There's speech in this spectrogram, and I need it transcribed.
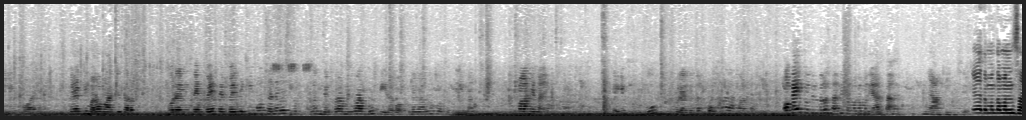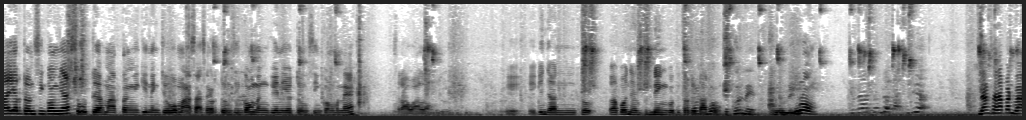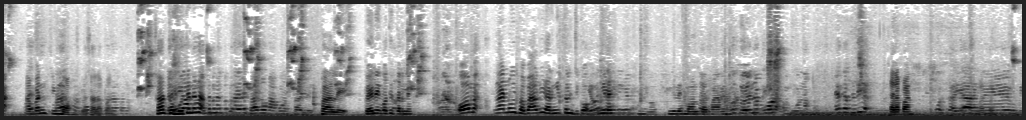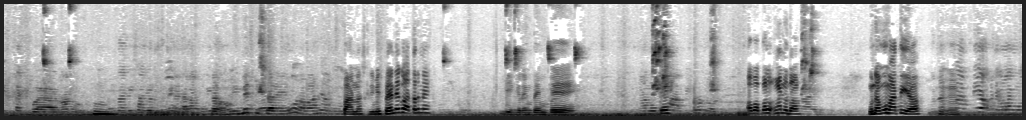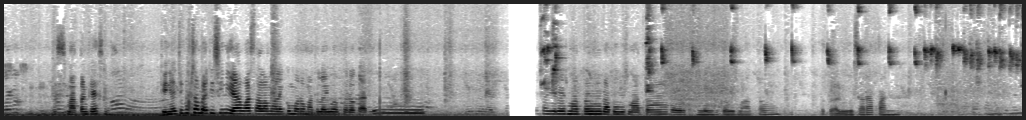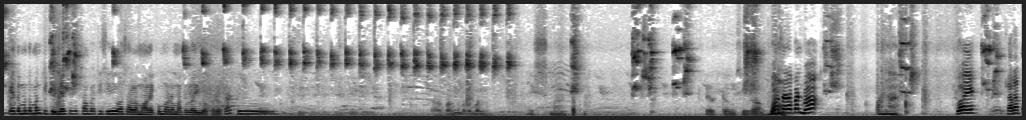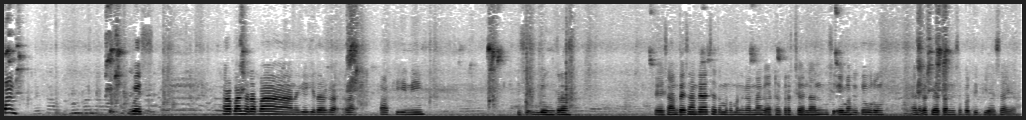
Iwai. Kayak gimana lanjut harus goreng tempe, tempe ini mau jane wis lenjek ram rambut tidak kok dengan lu kok begini. Malah enak ya. Kayak gitu bumbu, goreng malah mantap. Oke, ikutin terus nanti teman-teman ya. Tak. Oke, teman-teman sayur daun singkongnya sudah mateng iki ning Jawa masak sayur daun singkong neng kene ya daun singkong meneh serawale. Oke, iki jangan do- apa jangan bening kok diterket aku. Urung. Ndang sarapan, Mbak. Simo juga sarapan. Saya dubutin enak tenan. Balik. Bene kok diterni. Oh, mak nganu Bapak Ali harus ngitel jiko nyileh. Nyileh motor. Tuh enak kok empuna. Eh. Sarapan. Kayaknya. Hmm. Bisa rawannya. Panas grimis. Bene kok terni. Iya, goreng tempe. Oke. Apa pel nganu to? Gunamu mati ya? Heeh. Wis mateng guys. Videonya cukup sampai di sini ya. Wassalamualaikum warahmatullahi wabarakatuh. Sayur wis mateng, kabeh wis mateng, sayur bening juga wis mateng. Wis sarapan. Oke teman-teman videonya cukup sampai di sini. Wassalamualaikum warahmatullahi wabarakatuh. Sarapan teman-teman. Wis mantep. Sayur dong singkong. Mbak sarapan, Mbak. Panas. Mbak eh, sarapan. Wis. Sarapan sarapan. Oke kita pagi ini isi belum kerah. Oke, santai-santai aja teman-teman karena nggak ada kerjaan. Isi eh maksudnya urung enak kegiatan seperti biasa ya.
